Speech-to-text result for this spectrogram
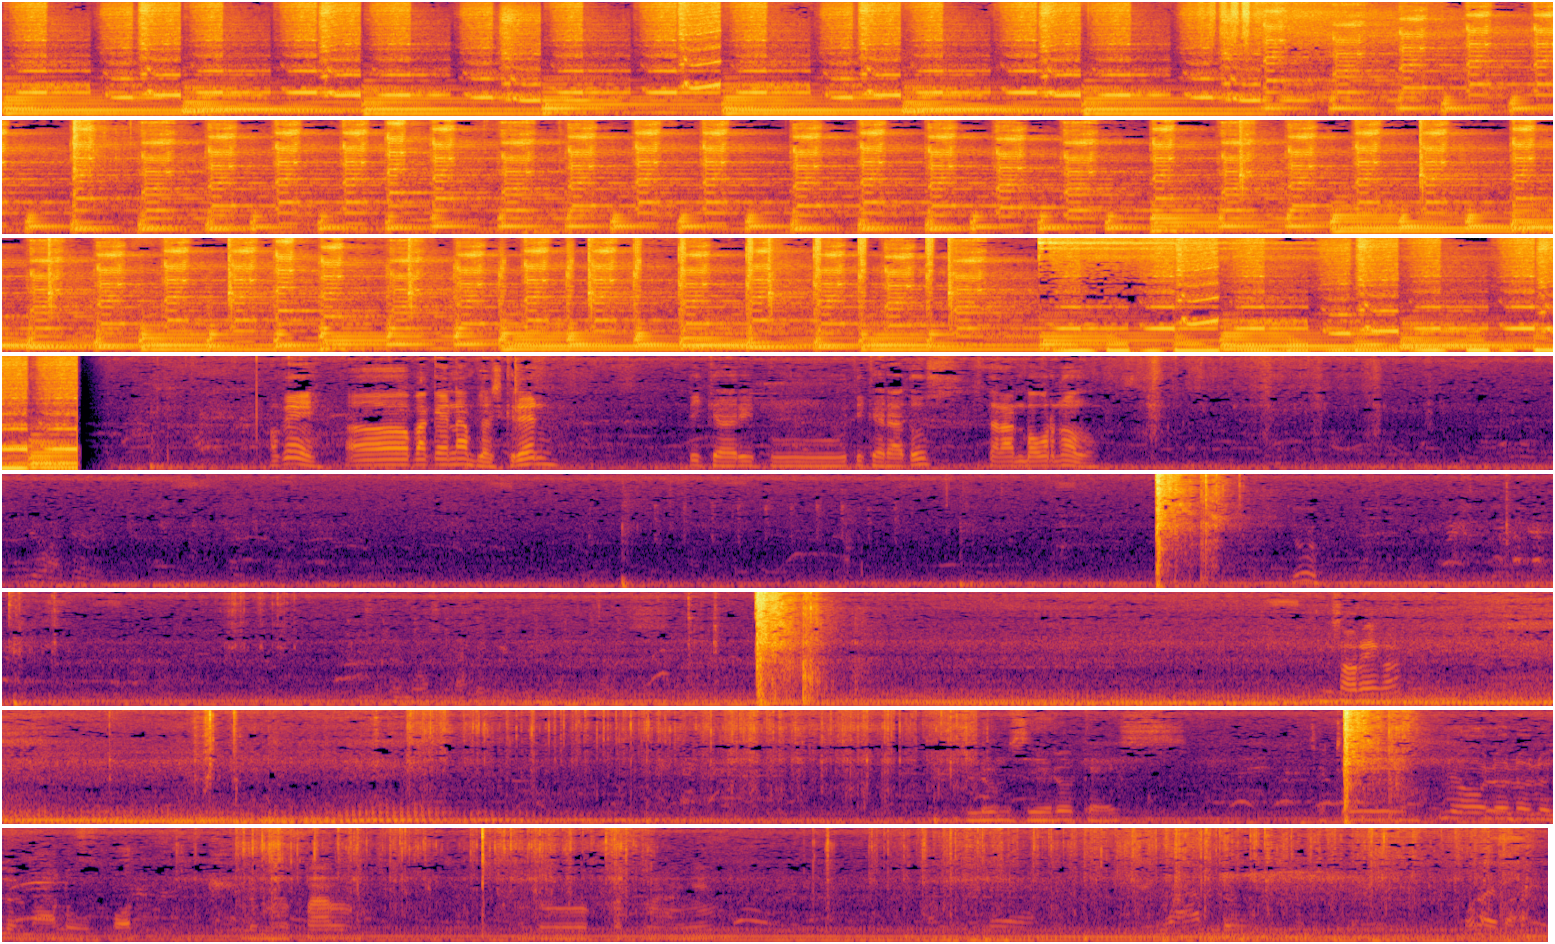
Bye. 16 grand 3300 setelan power 0 sore kok belum zero guys. Jadi lo lo lo lo lo malu pot. belum hafal untuk perkenalannya. Mulai pak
